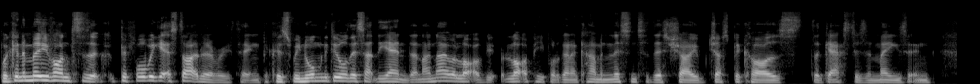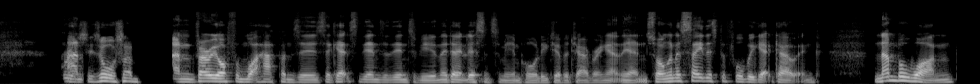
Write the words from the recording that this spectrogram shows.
we're going to move on to the, before we get started with everything because we normally do all this at the end, and I know a lot of you, a lot of people are going to come and listen to this show just because the guest is amazing. And- This is awesome. And very often, what happens is they get to the end of the interview and they don't listen to me and Paulie jibber jabbering at the end. So I'm going to say this before we get going. Number one,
